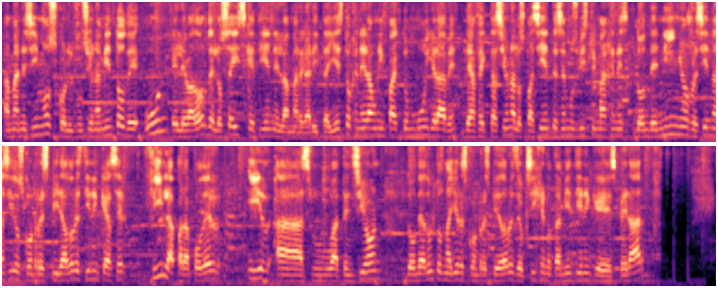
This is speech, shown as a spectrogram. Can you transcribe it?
Amanecimos con el funcionamiento de un elevador de los seis que tiene la Margarita y esto genera un impacto muy grave de afectación a los pacientes. Hemos visto imágenes donde niños recién nacidos con respiradores tienen que hacer fila para poder ir a su atención, donde adultos mayores con respiradores de oxígeno también tienen que esperar.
